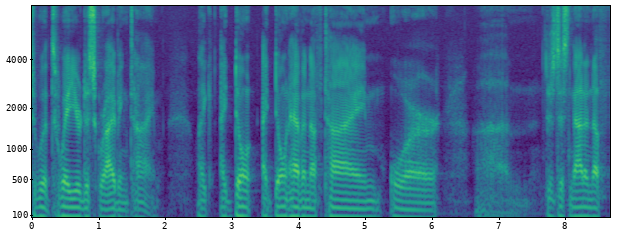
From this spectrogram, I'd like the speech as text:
To what to way you're describing time, like I don't I don't have enough time, or um, there's just not enough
